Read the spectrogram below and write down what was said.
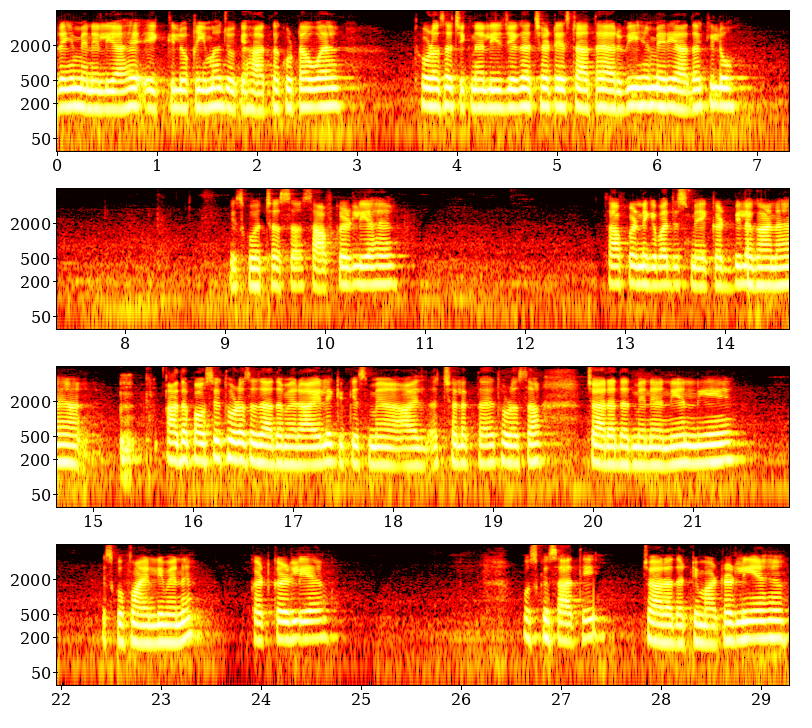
रही मैंने लिया है एक किलो कीमा, जो कि हाथ का कुटा हुआ है। थोड़ा सा चिकना लीजिएगा। अच्छा टेस्ट आता है। अरवी है मेरी आधा किलो। इसको अच्छा सा साफ़ कर लिया है। साफ़ करने के बाद इसमें एक कट भी लगाना है। आधा पाव से थोड़ा सा ज़्यादा मेरा आयल है, क्योंकि इसमें आयल अच्छा लगता है। थोड़ा सा चार अदद मैंने अनियन लिए हैं। इसको फाइनली मैंने कट कर लिया है। उसके साथ ही चार अदर टमाटर लिए हैं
